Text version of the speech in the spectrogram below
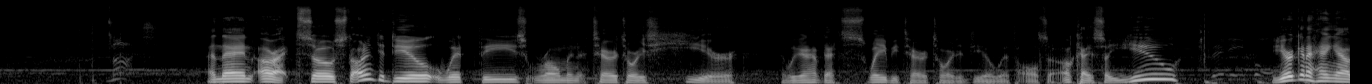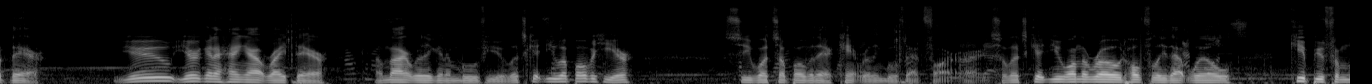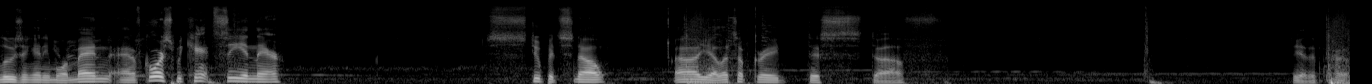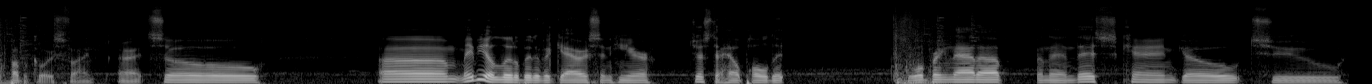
And then, alright, so starting to deal with these Roman territories here. And we're going to have that Suebi territory to deal with also. Okay, so you, you're going to hang out there. You, you're going to hang out right there. I'm not really going to move you. Let's get you up over here. See what's up over there. Can't really move that far. All right, so let's get you on the road. Hopefully that will keep you from losing any more men. And, of course, we can't see in there. Stupid snow. Uh, yeah, let's upgrade this stuff. Yeah, the public core is fine. All right, so um, maybe a little bit of a garrison here just to help hold it. So we'll bring that up, and then this can go to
